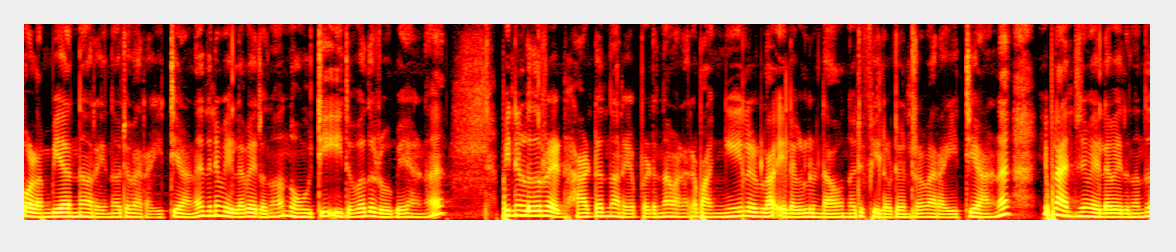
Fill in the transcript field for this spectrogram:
കൊളംബിയ എന്ന് പറയുന്ന ഒരു വെറൈറ്റിയാണ് ഇതിന് വില വരുന്നത് നൂറ്റി ഇരുപത് രൂപയാണ്. പിന്നെയുള്ളത് റെഡ് ഹാർട്ട് എന്നറിയപ്പെടുന്ന വളരെ ഭംഗിയിലുള്ള ഇലകൾ ഉണ്ടാകുന്ന ഒരു ഫിലോഡൻഡ്ര വെറൈറ്റിയാണ് ഈ പ്ലാന്റിന് വില വരുന്നത്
